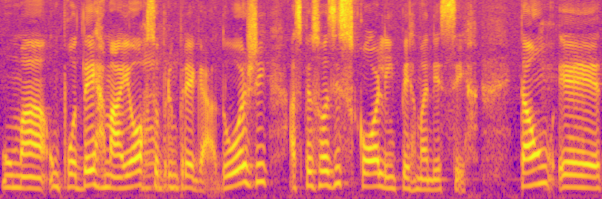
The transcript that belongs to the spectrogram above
uma, um poder maior sobre o uhum. empregado. Hoje, as pessoas escolhem permanecer. Então, é,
